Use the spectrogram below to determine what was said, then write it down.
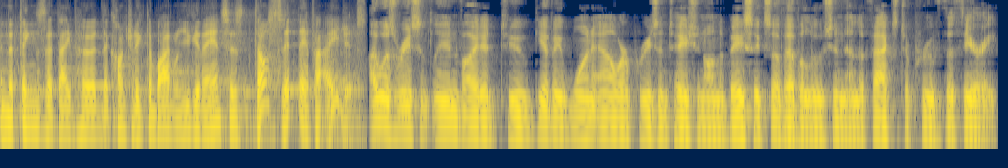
and the things that they've heard that contradict the Bible, and you give answers, they'll sit there for ages. I was recently invited to give a one hour presentation on the basics of evolution and the facts to prove the theory.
